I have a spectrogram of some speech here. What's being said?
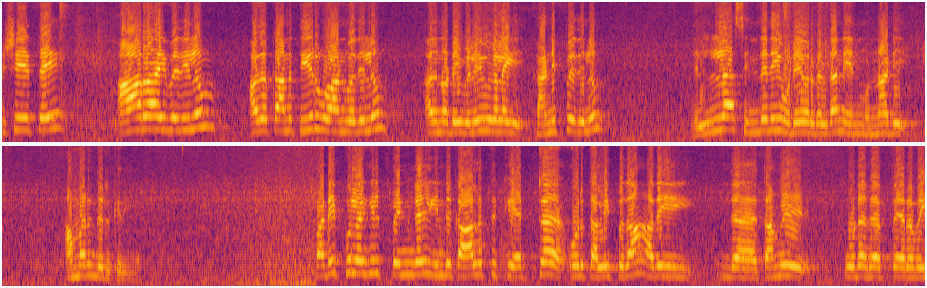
விஷயத்தை ஆராய்வதிலும் அதற்கான தீர்வு காண்பதிலும் அதனுடைய விளைவுகளை கணிப்பதிலும் எல்லா சிந்தனையும் உடையவர்கள் தான் என் முன்னாடி அமர்ந்திருக்கிறீங்க. படைப்புலகில் பெண்கள் இன்று காலத்துக்கு ஏற்ற ஒரு தலைப்பு தான் அதை இந்த தமிழ் ஊடக பேரவை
